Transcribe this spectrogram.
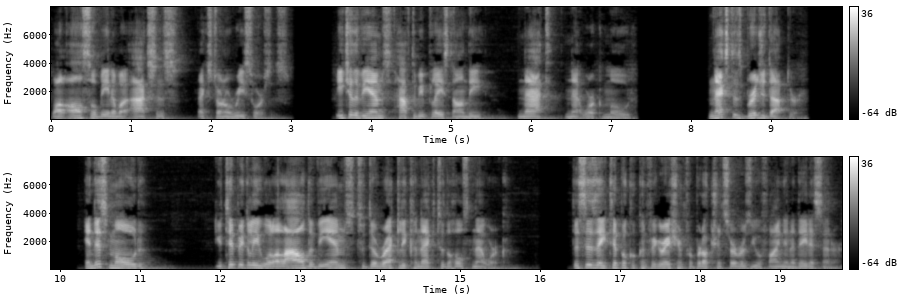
while also being able to access external resources. Each of the VMs have to be placed on the NAT network mode. Next is bridge adapter. In this mode, you typically will allow the VMs to directly connect to the host network. This is a typical configuration for production servers you will find in a data center.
